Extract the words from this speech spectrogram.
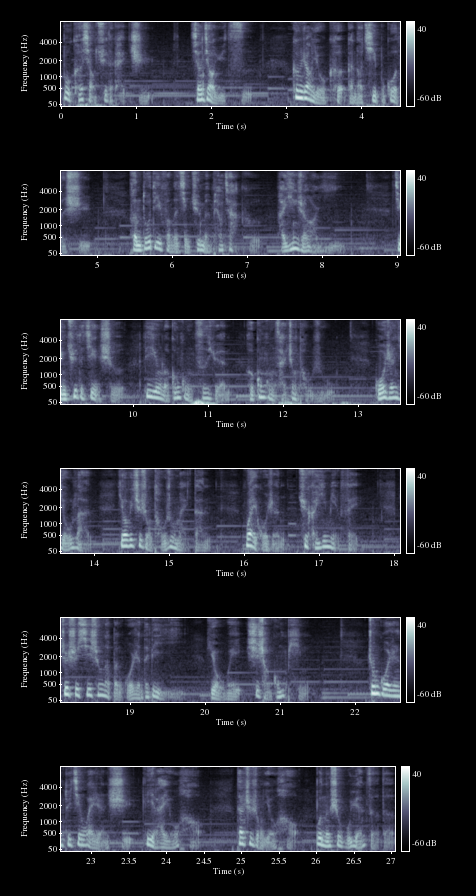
不可小觑的开支。相较于此，更让游客感到气不过的是，很多地方的景区门票价格还因人而异。景区的建设利用了公共资源和公共财政投入，国人游览要为这种投入买单，外国人却可以免费，这是牺牲了本国人的利益，有违市场公平。中国人对境外人士历来友好，但这种友好不能是无原则的。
